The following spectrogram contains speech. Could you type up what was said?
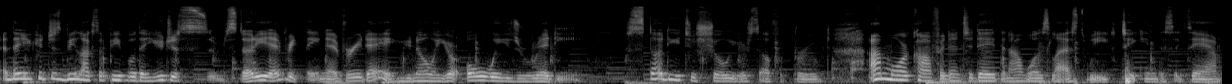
And then you could just be like some people that you just study everything every day, you know, and you're always ready Study to show yourself approved. I'm more confident today than I was last week taking this exam.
